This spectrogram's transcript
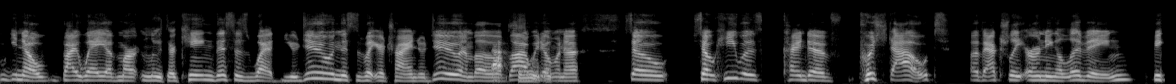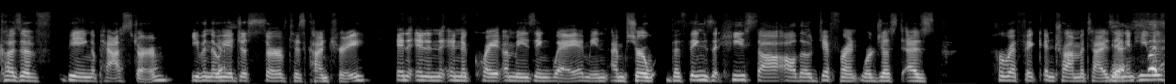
you know, by way of Martin Luther King, this is what you do and this is what you're trying to do and blah blah Absolutely. blah. We don't want to. So so he was kind of pushed out of actually earning a living because of being a pastor, even though yes. he had just served his country in, in in a quite amazing way. I mean, I'm sure the things that he saw, although different, were just as horrific and traumatizing. Yes. And he was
